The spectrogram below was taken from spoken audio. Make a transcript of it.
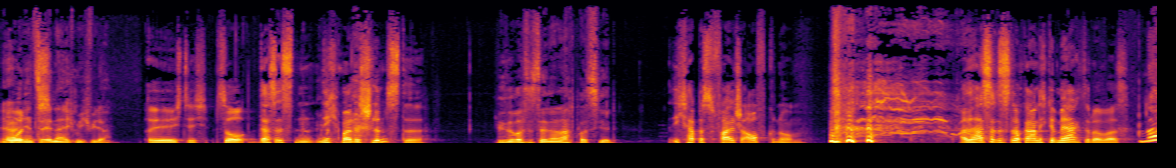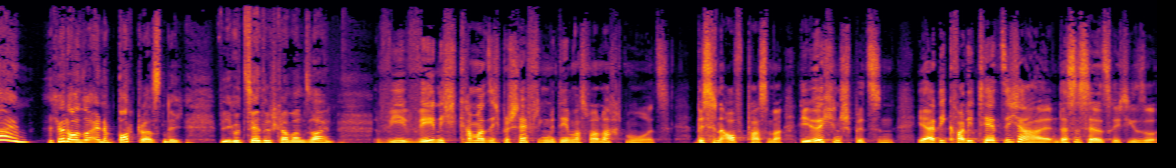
Ja, Und jetzt erinnere ich mich wieder. Richtig. So, das ist nicht mal das Schlimmste. Wieso, was ist denn danach passiert? Ich habe es falsch aufgenommen. also hast du das doch gar nicht gemerkt, oder was? Nein, ich höre doch unseren einen Podcast nicht. Wie egozentrisch kann man sein? Wie wenig kann man sich beschäftigen mit dem, was man macht, Moritz? Bisschen aufpassen mal. Die Öhrchen spitzen. Ja, die Qualität sicher halten. Das ist ja das Richtige so.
